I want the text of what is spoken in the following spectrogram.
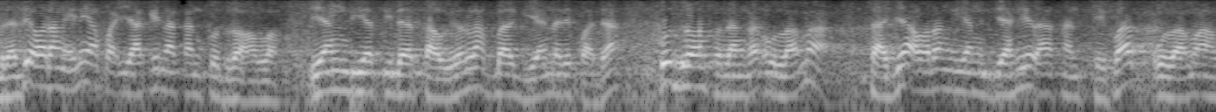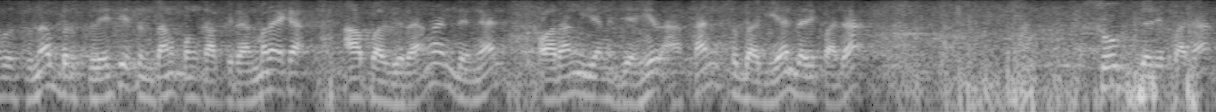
Berarti orang ini apa? Yakin akan kudrah Allah. Yang dia tidak tahu adalah bagian daripada kudrah. Sedangkan ulama saja orang yang jahil akan sifat ulama ahlu sunnah berselisih tentang pengkafiran mereka. Apa gerangan dengan orang yang jahil akan sebagian daripada sub daripada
